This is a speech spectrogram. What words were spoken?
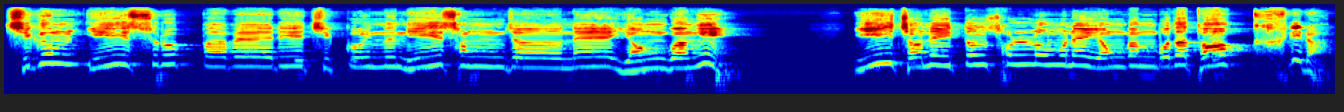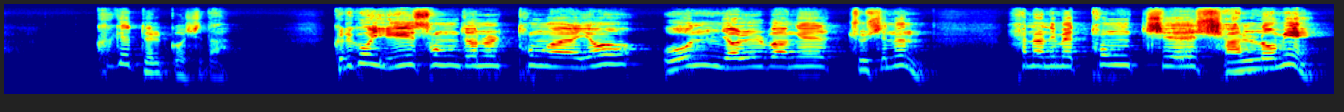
지금 이 수룹바벨이 짓고 있는 이 성전의 영광이 이전에 있던 솔로몬의 영광보다 더 크리라. 크게 될 것이다. 그리고 이 성전을 통하여 온 열방에 주시는 하나님의 통치의 샬롬이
